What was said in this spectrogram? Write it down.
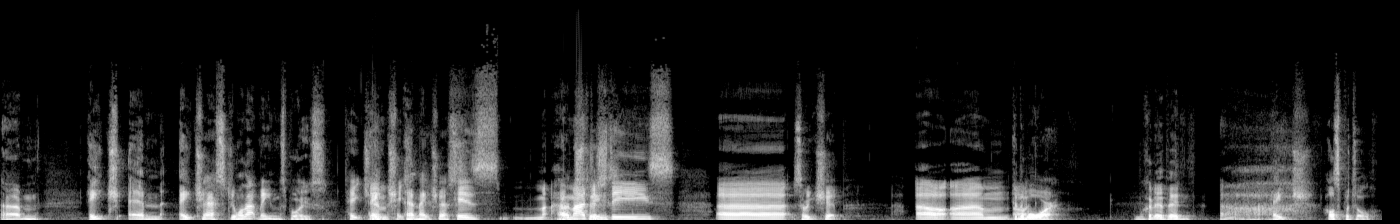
Um, HMHS. Do you know what that means, boys? HM, HMHS. His Ma- Her Majesty's- Majesty's. Uh, Something ship oh, um, in the oh, war. What could it have been? H hospital.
